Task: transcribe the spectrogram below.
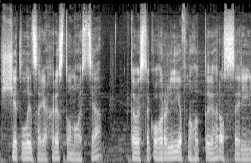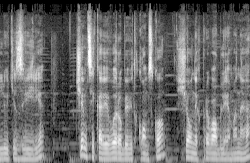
щит лицаря Хрестоносця та ось такого рельєфного тигра з серії Люті звірі. Чим цікаві вироби від Комско, що в них приваблює мене?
